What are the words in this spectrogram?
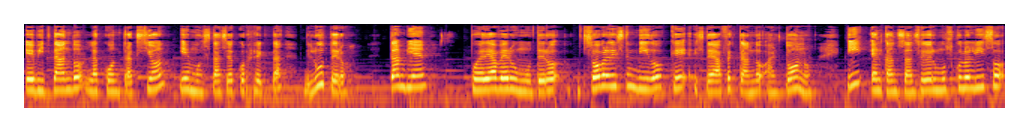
evitando la contracción y hemostasia correcta del útero. También puede haber un útero sobredistendido que esté afectando al tono y el cansancio del músculo liso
